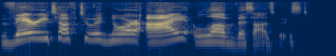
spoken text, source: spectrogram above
very tough to ignore. I love this odds boost.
